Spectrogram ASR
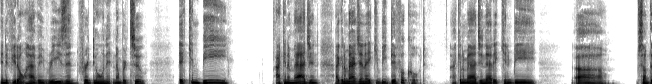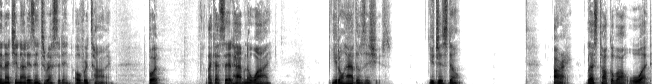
and if you don't have a reason for doing it, number two, it can be I can imagine, I can imagine it can be difficult. I can imagine that it can be uh, something that you're not as interested in over time. But like I said, having a why, you don't have those issues. You just don't. All right, let's talk about what.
